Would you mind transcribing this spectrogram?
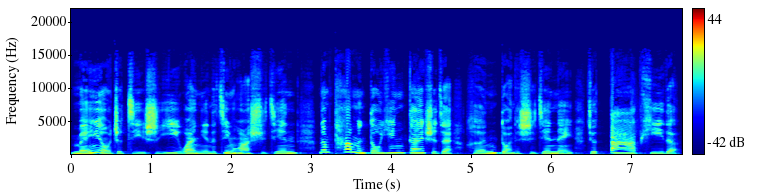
没有这几十亿万年的进化时间，那么它们都应该是在很短的时间内就大批的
